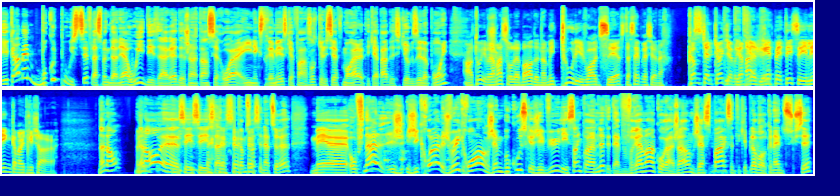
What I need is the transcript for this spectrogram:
il y a quand même beaucoup de positifs la semaine dernière. Oui, des arrêts de Jonathan Sirois et une extrémiste qui a fait en sorte que le CF Montréal était capable de sécuriser le point. Anto est vraiment sur le bord de nommer tous les joueurs du CF. C'est assez impressionnant. Comme quelqu'un qui a vraiment répété ses lignes comme un tricheur. Non, non. Non, non, euh, c'est, c'est- ça- c'est comme ça, c'est naturel. Mais euh, au final, j'y crois, je veux y croire. J'aime beaucoup ce que j'ai vu. Les cinq premières minutes étaient vraiment encourageantes. J'espère que cette équipe-là va reconnaître du succès.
